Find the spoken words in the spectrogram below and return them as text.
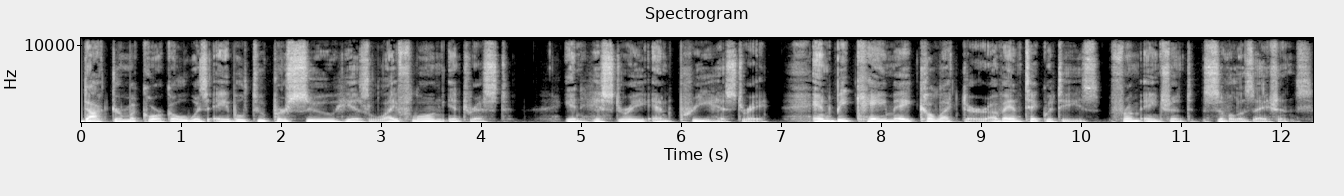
Dr. McCorkill was able to pursue his lifelong interest in history and prehistory and became a collector of antiquities from ancient civilizations.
